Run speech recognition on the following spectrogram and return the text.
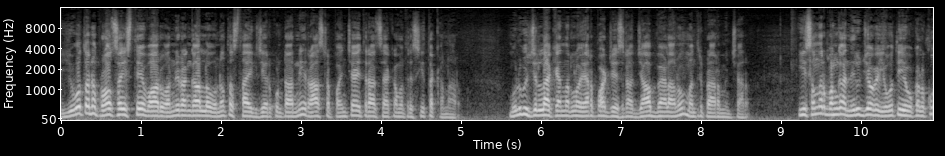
యువతను ప్రోత్సహిస్తే వారు అన్ని రంగాల్లో ఉన్నత స్థాయికి చేరుకుంటారని రాష్ట్ర పంచాయతీరాజ్ శాఖ మంత్రి సీతక్ అన్నారు. ములుగు జిల్లా కేంద్రంలో ఏర్పాటు చేసిన జాబ్ మేళాను మంత్రి ప్రారంభించారు. ఈ సందర్భంగా నిరుద్యోగ యువతీ యువకులకు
